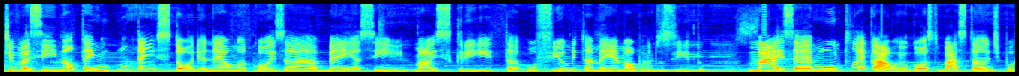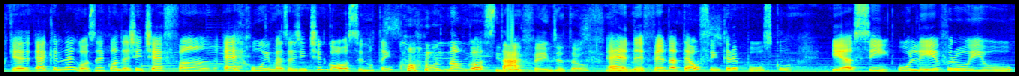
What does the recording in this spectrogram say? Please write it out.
Tipo assim, não tem, não tem história, né? É uma coisa bem assim, mal escrita. O filme também é mal produzido. Mas é muito legal, eu gosto bastante, porque é aquele negócio, né? Quando a gente é fã, é ruim, mas a gente gosta, e não tem como não E gostar. defende até o fim. É, né? defende até o fim Crepúsculo. E assim, o livro e o-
